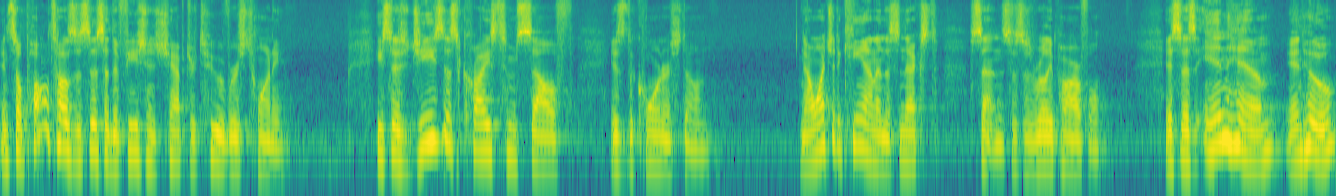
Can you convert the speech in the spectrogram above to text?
And so Paul tells us this in Ephesians chapter 2, verse 20. He says, Jesus Christ himself is the cornerstone. Now, I want you to key on in this next sentence. This is really powerful. It says, In him, in who?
